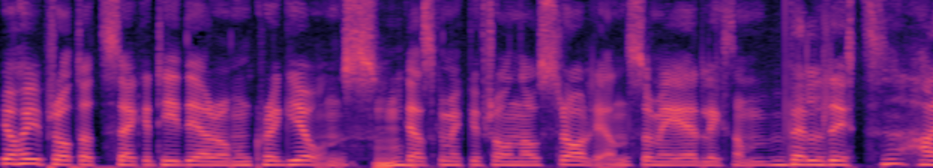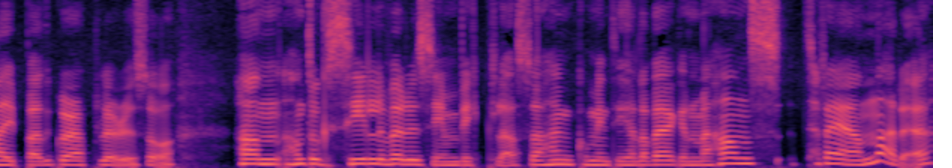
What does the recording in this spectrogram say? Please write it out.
jag har ju pratat säkert tidigare om Craig Jones, Mm. ganska mycket från Australien, som är liksom väldigt hypad grappler och så. Han, han tog silver i sin viktklass så han kom inte hela vägen. Men hans tränare,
